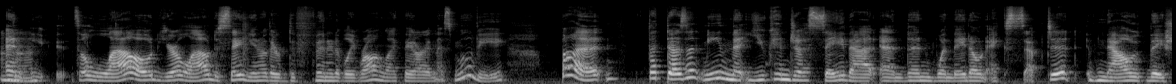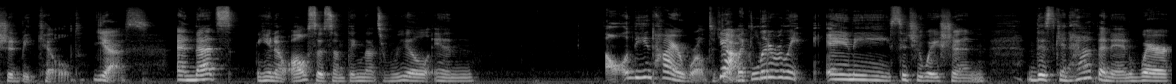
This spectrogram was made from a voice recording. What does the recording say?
and mm-hmm. it's allowed you're allowed to say you know they're definitively wrong like they are in this movie but that doesn't mean that you can just say that and then when they don't accept it now they should be killed Yes. and that's you know also something that's real in all the entire world today Yeah. like literally any situation this can happen in where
